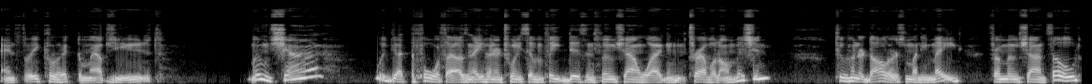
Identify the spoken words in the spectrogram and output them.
and three collector maps used. Moonshine, we got the 4,827 feet distance Moonshine wagon traveled on mission, $200 money made from Moonshine sold,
